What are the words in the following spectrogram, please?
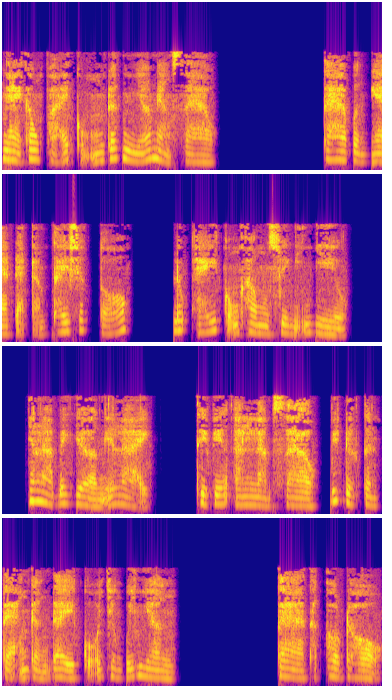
Ngài không phải cũng rất nhớ nàng sao. Ta vừa nghe đã cảm thấy rất tốt, lúc ấy cũng không suy nghĩ nhiều. Nhưng là bây giờ nghĩ lại, thì viên anh làm sao biết được tình trạng gần đây của Dương Quý Nhân. Ta thật hồ đồ,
